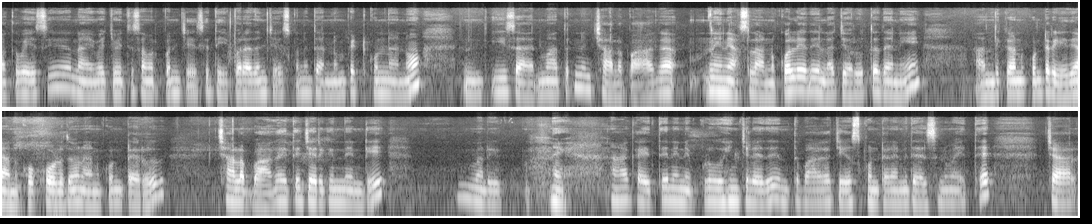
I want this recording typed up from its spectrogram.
ఆకవేసి నైవేద్యం అయితే సమర్పణ చేసి దీపారాధన చేసుకుని దండం పెట్టుకున్నాను. ఈసారి మాత్రం నేను చాలా బాగా నేను అసలు అనుకోలేదు ఇలా జరుగుతుందని. అందుకే అనుకుంటారు ఏది అనుకోకూడదు అని అనుకుంటారు. చాలా బాగా అయితే జరిగిందండి. మరి నాకైతే నేను ఎప్పుడు ఊహించలేదు ఇంత బాగా చేసుకుంటానని దర్శనం అయితే. చాలా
